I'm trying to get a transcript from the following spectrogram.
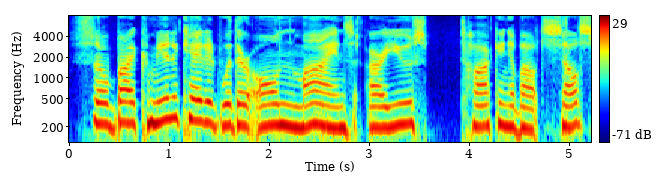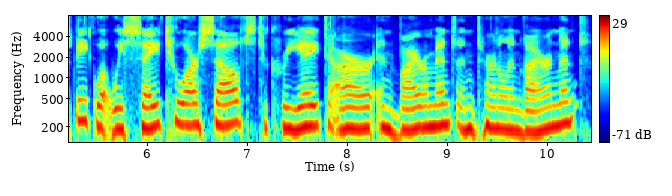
So, by communicated with their own minds, are you talking about self speak, what we say to ourselves to create our environment, internal environment?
